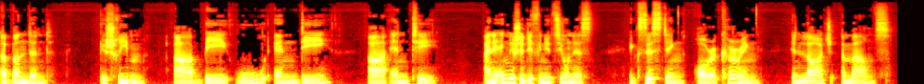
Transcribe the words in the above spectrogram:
abundant, geschrieben A-B-U-N-D-A-N-T. Eine englische Definition ist existing or occurring in large amounts.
